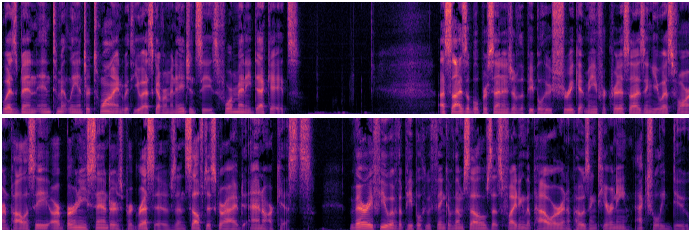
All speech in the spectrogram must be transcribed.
who has been intimately intertwined with U.S. government agencies for many decades. A sizable percentage of the people who shriek at me for criticizing U.S. foreign policy are Bernie Sanders progressives and self described anarchists. Very few of the people who think of themselves as fighting the power and opposing tyranny actually do.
